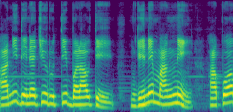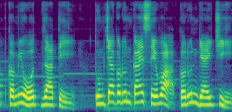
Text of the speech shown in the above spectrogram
आणि देण्याची वृत्ती बळावते. घेणे मागणे आपोआप कमी होत जाते. तुमच्याकडून काय सेवा करून घ्यायची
